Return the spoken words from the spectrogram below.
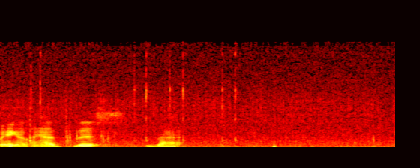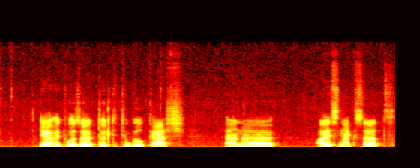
Wait, hang on. I had this, that. Yeah, it was a 32 bill cash and uh, ice snack set.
